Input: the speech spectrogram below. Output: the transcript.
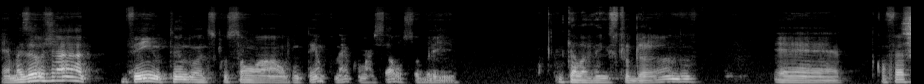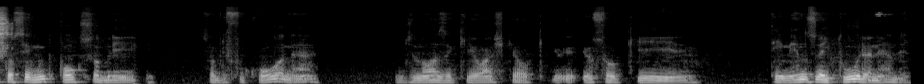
É, mas eu já venho tendo uma discussão há algum tempo, né, com a Marcela sobre o que ela vem estudando. É, confesso que eu sei muito pouco sobre sobre Foucault, né? De nós aqui, eu acho que é que, eu sou o que tem menos leitura, né, do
